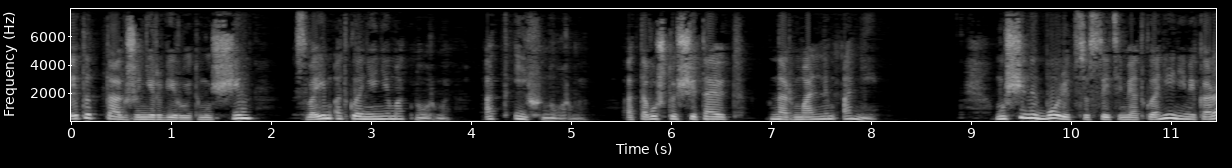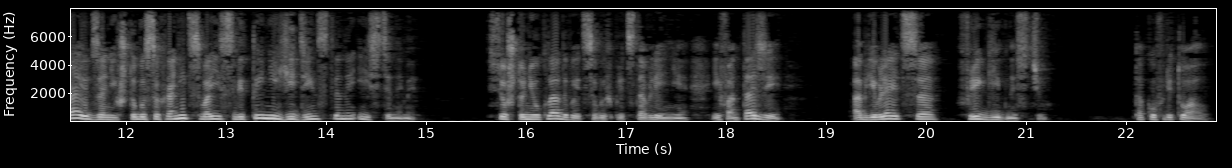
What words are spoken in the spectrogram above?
Это также нервирует мужчин своим отклонением от нормы, от их нормы, от того, что считают нормальным они. Мужчины борются с этими отклонениями, карают за них, чтобы сохранить свои святыни единственно истинными. Все, что не укладывается в их представления и фантазии — объявляется фригидностью. Таков ритуал.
